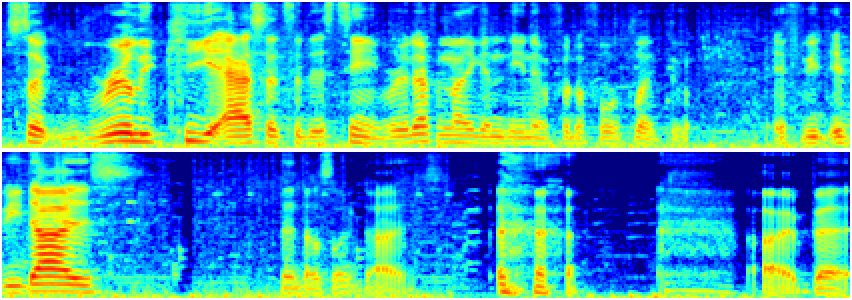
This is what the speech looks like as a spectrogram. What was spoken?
it's a really key asset to this team. We're definitely gonna need him for the full playthrough. If he if he dies, then Nuzlocke dies. Alright, bet.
